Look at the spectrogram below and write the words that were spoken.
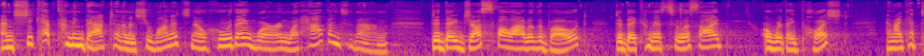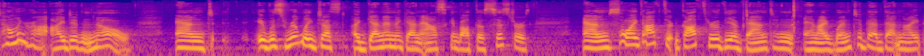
And she kept coming back to them, and she wanted to know who they were and what happened to them. Did they just fall out of the boat? Did they commit suicide? Or were they pushed? And I kept telling her I didn't know. And it was really just again and again asking about those sisters. And so I got, th- got through the event and, and I went to bed that night.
